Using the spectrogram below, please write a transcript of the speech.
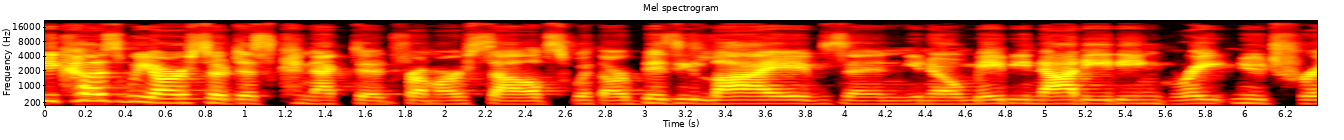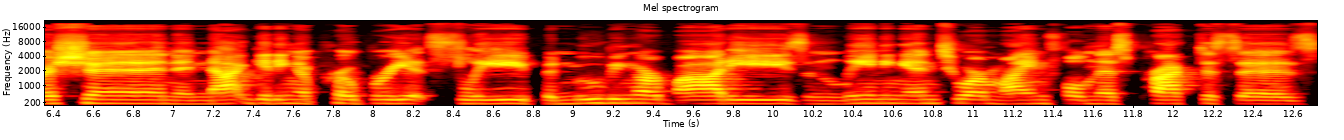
because we are so disconnected from ourselves with our busy lives and you know maybe not eating great nutrition and not getting appropriate sleep and moving our bodies and leaning into our mindfulness practices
